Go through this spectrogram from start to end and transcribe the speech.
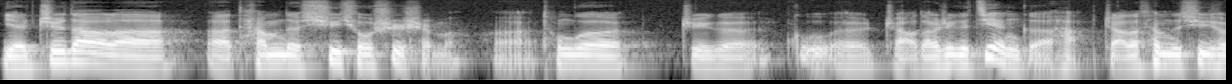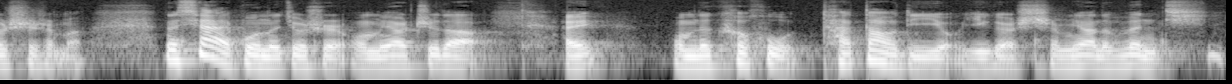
也知道了呃他们的需求是什么啊。通过这个故呃找到这个间隔哈，找到他们的需求是什么。那下一步呢，就是我们要知道，哎，我们的客户他到底有一个什么样的问题？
